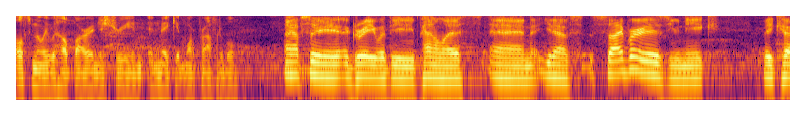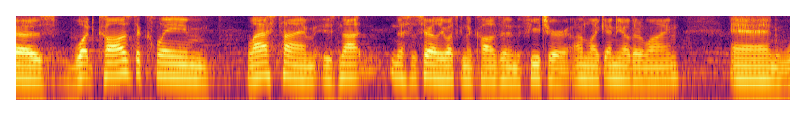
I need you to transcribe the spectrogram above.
ultimately, will help our industry and, and, make it more profitable. I absolutely agree with the panelists. And, you know, cyber is unique because what caused the claim last time is not necessarily what's going to cause it in the future, unlike any other line. And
